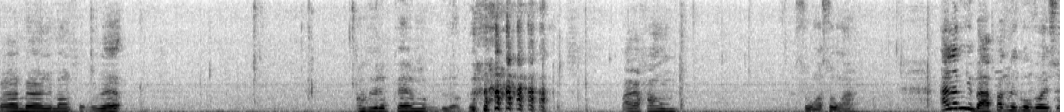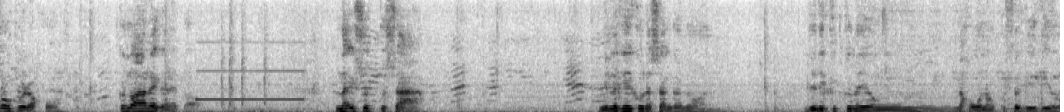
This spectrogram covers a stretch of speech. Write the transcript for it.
Para meron namang sukli. Ang hirap kaya mag-vlog. Para kang sunga-sunga. Alam niyo ba, pag nag-voice over ako, kunwari ganito, na-shoot ko siya, nilagay ko na siyang ganon, dinikit ko na yung nakunang ko sa video,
